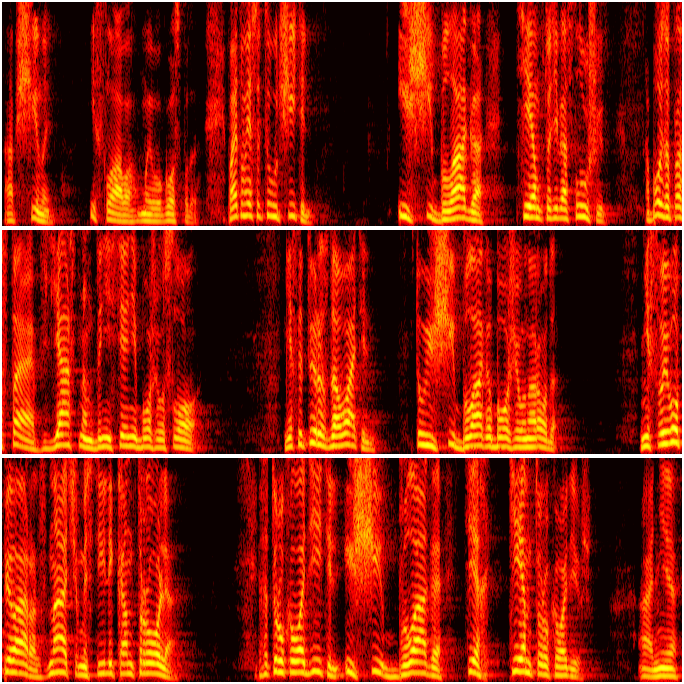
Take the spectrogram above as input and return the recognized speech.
общины и слава моего Господа. Поэтому, если ты учитель, ищи благо тем, кто тебя слушает. А польза простая – в ясном донесении Божьего Слова. Если ты раздаватель, то ищи благо Божьего народа. Не своего пиара, значимости или контроля – если ты руководитель, ищи благо тех, кем ты руководишь, а не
